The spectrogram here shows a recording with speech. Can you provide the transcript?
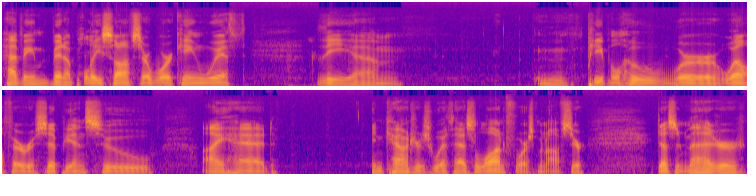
having been a police officer working with the um, people who were welfare recipients who I had encounters with as a law enforcement officer, doesn't matter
